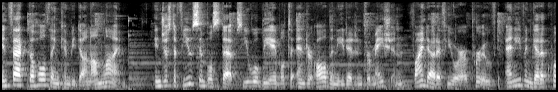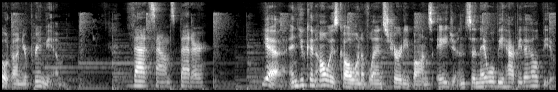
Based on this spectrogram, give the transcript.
In fact, the whole thing can be done online. In just a few simple steps, you will be able to enter all the needed information, find out if you are approved, and even get a quote on your premium. That sounds better. Yeah, and you can always call one of Lance Surety Bond's agents and they will be happy to help you.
